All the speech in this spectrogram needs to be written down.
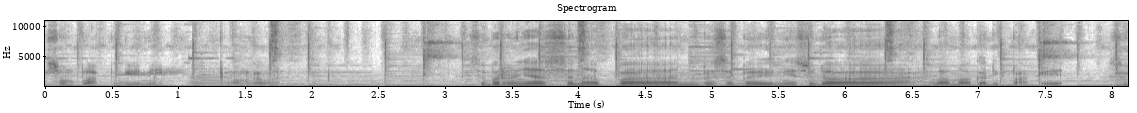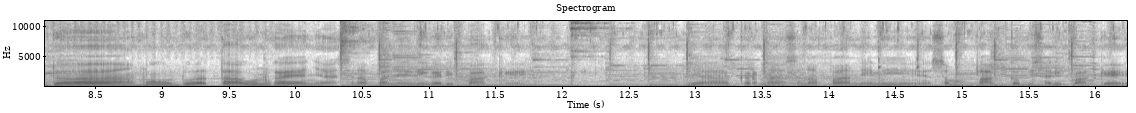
somplak begini kawan-kawan. Sebenarnya senapan PCP ini sudah lama gak dipakai. Sudah mau dua tahun kayaknya senapan ini gak dipakai ya karena senapan ini sempat ke bisa dipakai.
